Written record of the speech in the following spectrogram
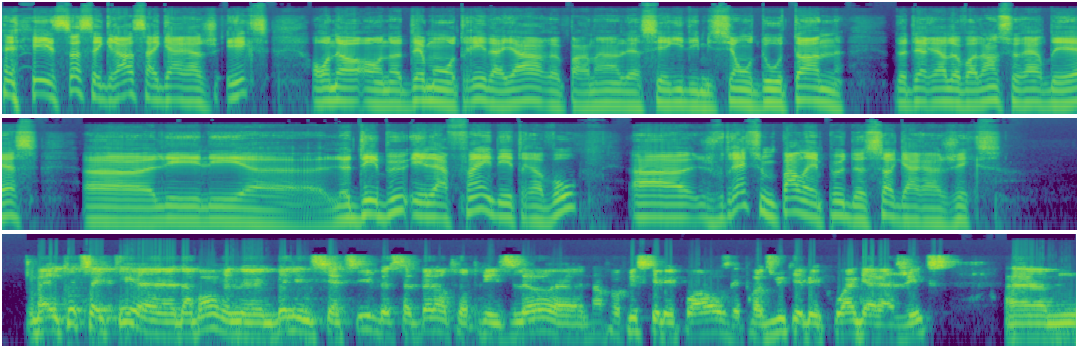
et ça, c'est grâce à Garage X. On a, on a démontré d'ailleurs pendant la série d'émissions d'automne de Derrière le volant sur RDS euh, le début et la fin des travaux. Je voudrais que tu me parles un peu de ça, Garage X. Ben, écoute, ça a été euh, d'abord une, une belle initiative de cette belle entreprise-là, euh, une entreprise québécoise, des produits québécois, GarageX. Euh,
